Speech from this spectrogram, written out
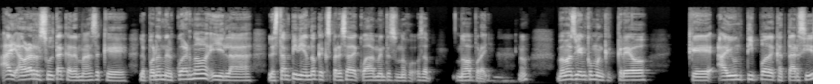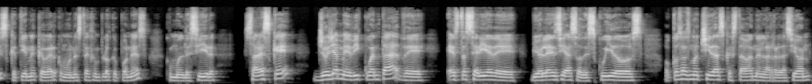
ay, ahora resulta que además de que le ponen el cuerno y la, le están pidiendo que exprese adecuadamente su enojo, o sea, no va por ahí, ¿no? Va más bien como en que creo que hay un tipo de catarsis que tiene que ver, como en este ejemplo que pones, como el decir, ¿sabes qué? Yo ya me di cuenta de esta serie de violencias o descuidos o cosas no chidas que estaban en la relación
